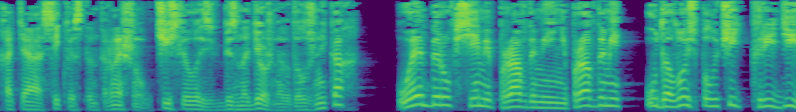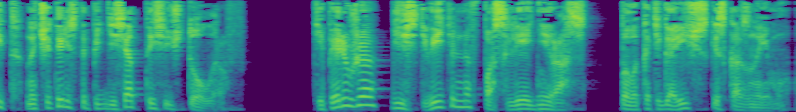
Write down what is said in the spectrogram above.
Хотя Sequest International числилась в безнадежных должниках, Уэбберу всеми правдами и неправдами удалось получить кредит на 450 тысяч долларов. Теперь уже действительно в последний раз, было категорически сказано ему.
